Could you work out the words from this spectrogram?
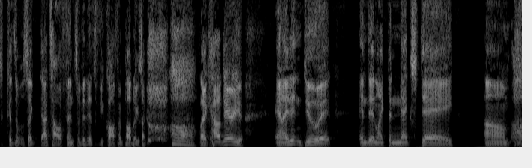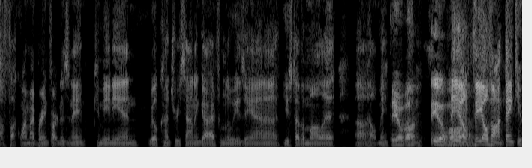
because it was like that's how offensive it is. If you cough in public, it's like, oh, like how dare you? And I didn't do it, and then like the next day, um, oh fuck, why am I brain farting his name? Comedian, real country sounding guy from Louisiana, used to have a mullet. Uh, help me. Theo Von? Theo Theo Theo, Von. Theo Von, thank you.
